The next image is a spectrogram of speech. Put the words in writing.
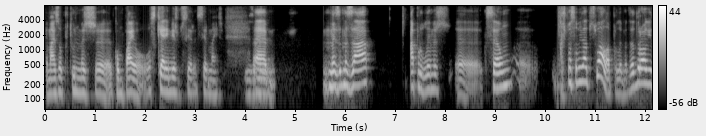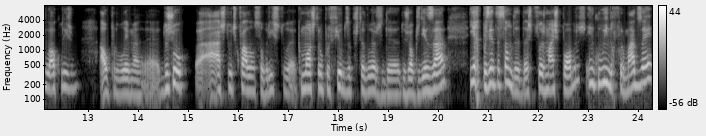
é mais oportuno, mas uh, como pai, ou, ou, se querem mesmo ser, ser mães. Uh, mas, mas há, há problemas que são de responsabilidade pessoal, há o problema da droga e do alcoolismo, há o problema do jogo, há, há estudos que falam sobre isto, que mostram o perfil dos apostadores de, dos jogos de azar, e a representação de, das pessoas mais pobres, incluindo reformados, é,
